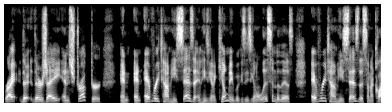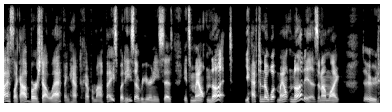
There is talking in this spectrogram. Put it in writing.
right? There, there's a instructor and and every time he says it and he's going to kill me because he's going to listen to this every time he says this in a class like i burst out laughing have to cover my face but he's over here and he says it's mount nut. You have to know what mount nut is. And i'm like dude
